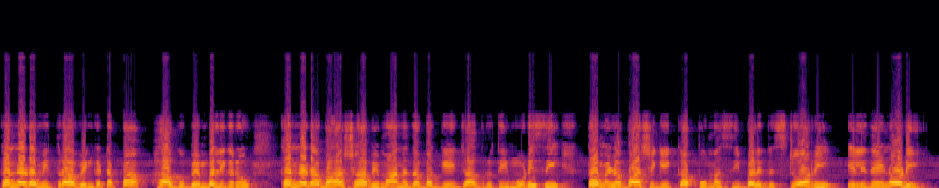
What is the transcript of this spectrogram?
ಕನ್ನಡ ಮಿತ್ರ ವೆಂಕಟಪ್ಪ ಹಾಗೂ ಬೆಂಬಲಿಗರು ಕನ್ನಡ ಭಾಷಾಭಿಮಾನದ ಬಗ್ಗೆ ಜಾಗೃತಿ ಮೂಡಿಸಿ ತಮಿಳು ಭಾಷೆಗೆ ಕಪ್ಪು ಮಸಿ ಬಳೆದ ಸ್ಟೋರಿ ಎಲ್ಲಿದೆ ನೋಡಿ.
